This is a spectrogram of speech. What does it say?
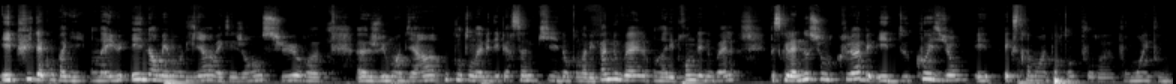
et puis d'accompagner. On a eu énormément de liens avec les gens sur euh, euh, je vais moins bien, ou quand on avait des personnes qui, dont on n'avait pas de nouvelles, on allait prendre des nouvelles, parce que la notion de club et de cohésion est extrêmement importante pour, euh, pour moi et pour nous.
